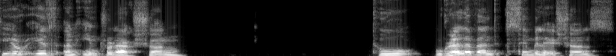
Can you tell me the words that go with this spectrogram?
Here is an introduction to relevant simulations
